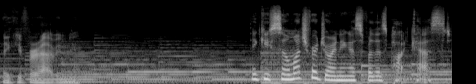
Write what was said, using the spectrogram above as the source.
Thank you for having me. Thank you so much for joining us for this podcast.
